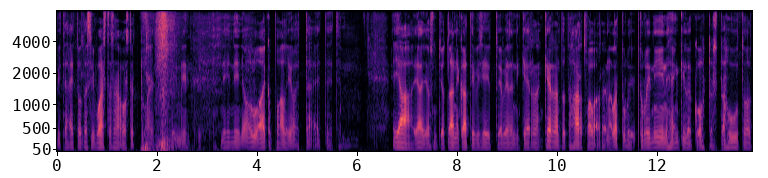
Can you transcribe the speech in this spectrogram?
mitä ei tuolta sivasta saa ostettua, niin, niin, niin, niin, niin on ollut aika paljon, että, että, että ja, ja jos nyt jotain negatiivisia juttuja vielä, niin kerran, kerran tuota Hartwall Areenalla tuli, tuli niin henkilökohtaista huutoa,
